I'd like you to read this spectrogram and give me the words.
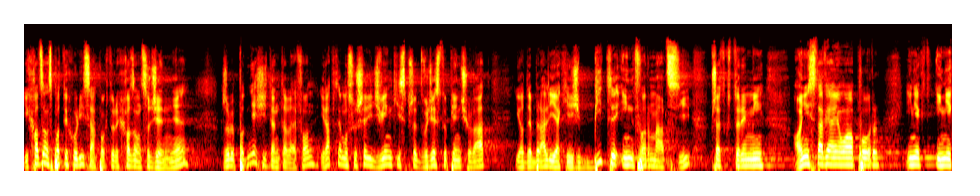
i chodząc po tych ulicach, po których chodzą codziennie, żeby podnieśli ten telefon i raptem usłyszeli dźwięki sprzed 25 lat i odebrali jakieś bity informacji, przed którymi oni stawiają opór i, nie, i nie,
